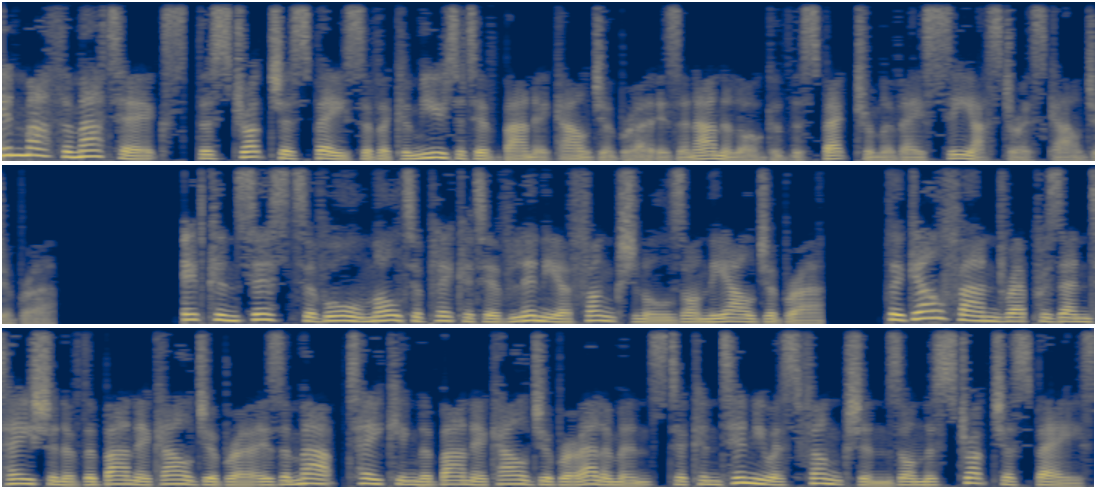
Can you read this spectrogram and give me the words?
In mathematics, the structure space of a commutative Banach algebra is an analog of the spectrum of a C* algebra. It consists of all multiplicative linear functionals on the algebra. The Gelfand representation of the Banach algebra is a map taking the Banach algebra elements to continuous functions on the structure space.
